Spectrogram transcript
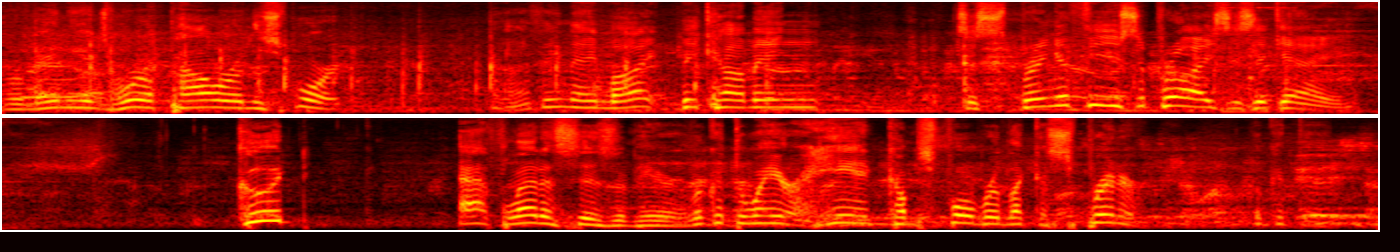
Romanians were a power in the sport. I think they might be coming to spring a few surprises again. Good athleticism here. Look at the way her hand comes forward like a sprinter. Look at the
